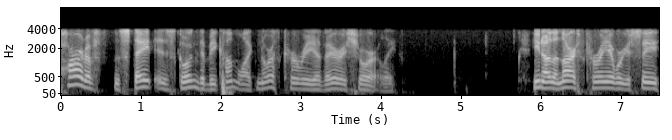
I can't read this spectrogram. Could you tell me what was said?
Part of the state is going to become like North Korea very shortly. You know, the North Korea where you see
